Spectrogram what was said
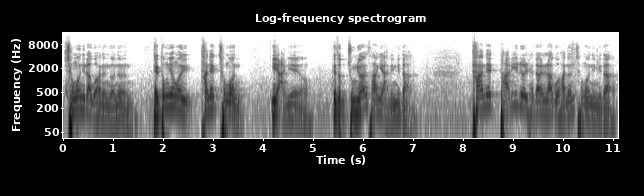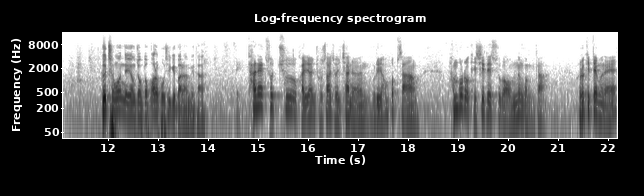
청원이라고 하는 거는 대통령의 탄핵 청원이 아니에요. 그래서 중요한 사항이 아닙니다. 탄핵 발의를 해달라고 하는 청원입니다. 그 청원 내용 좀 똑바로 보시기 바랍니다. 탄핵 소추 관련 조사 절차는 우리 헌법상 함부로 개시될 수가 없는 겁니다. 그렇기 때문에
